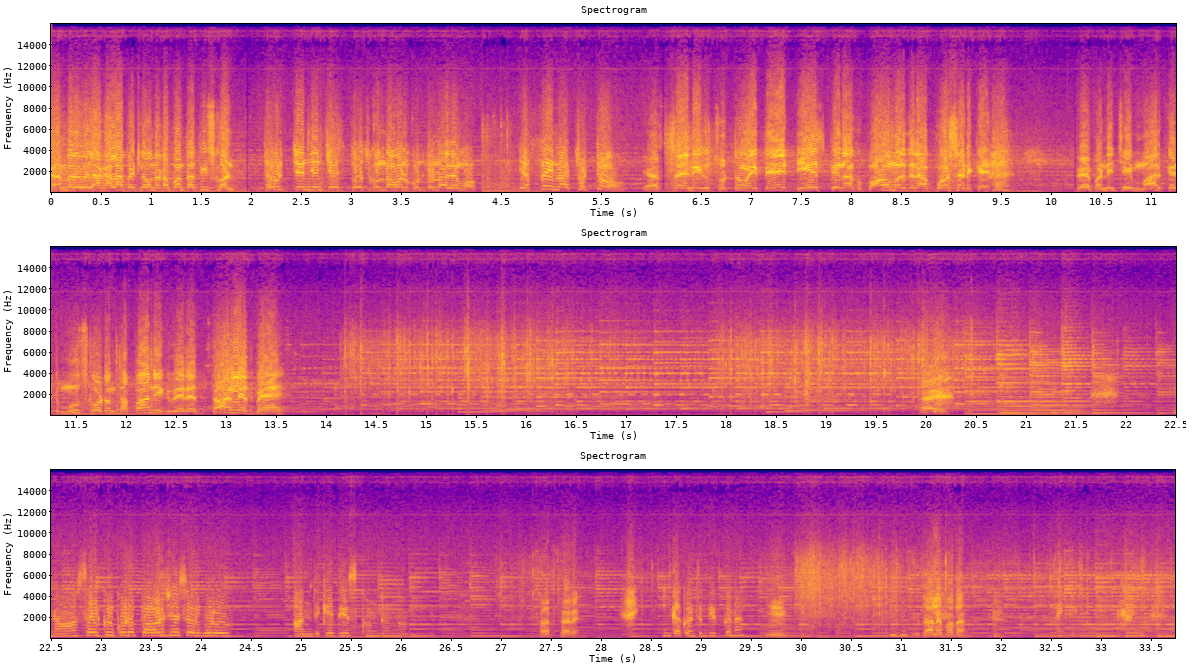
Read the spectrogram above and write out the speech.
మీరందరూ ఇలా గల్లాపెట్లో ఉన్న డబ్బంతా తీసుకోండి. దౌర్జన్యం చేసి దోచుకుందాం అనుకుంటున్నావేమో. ఎస్ఐ నా చుట్టం. ఎస్ఐ నీకు చుట్టం అయితే డిఎస్పీ నాకు బావమరిదిరా బోషడికే. రేపటి నుంచి మార్కెట్ మూసుకోవడం తప్ప నీకు వేరే దారి లేదు బే. ఏయ్, నా సైకిల్ కూడా పాడు చేశారు గురు. అందుకే తీసుకుంటున్నాను. సరే సరే. ఇంకా కొంచెం తీసుకున్నా. పద.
